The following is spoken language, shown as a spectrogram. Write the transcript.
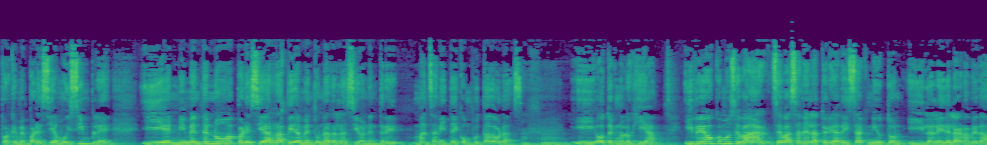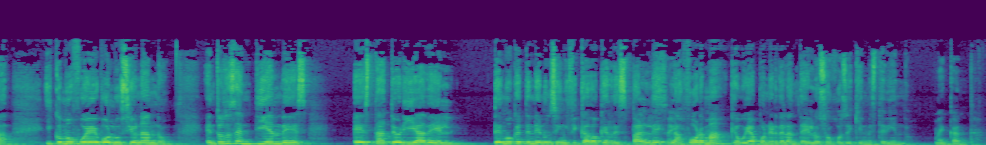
porque me parecía muy simple y en mi mente no aparecía rápidamente una relación entre manzanita y computadoras y, o tecnología. Y veo cómo se, va, se basan en la teoría de Isaac Newton y la ley de la gravedad y cómo fue evolucionando. Entonces entiendes esta teoría del tengo que tener un significado que respalde la forma que voy a poner delante de los ojos de quien me esté viendo. Me encanta.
